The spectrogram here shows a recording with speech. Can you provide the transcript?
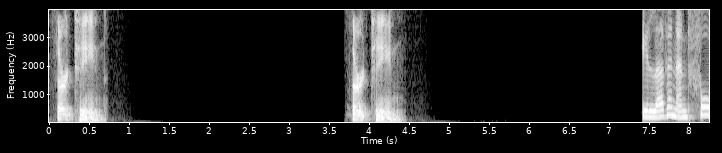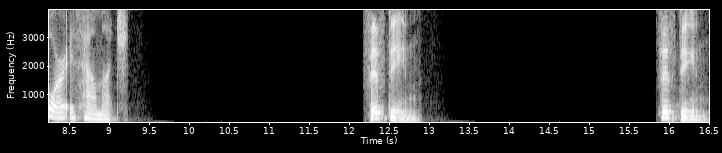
13. 13. Eleven and four is how much? 15. 15.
